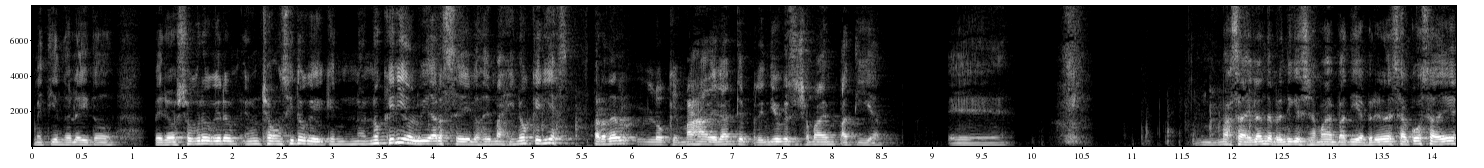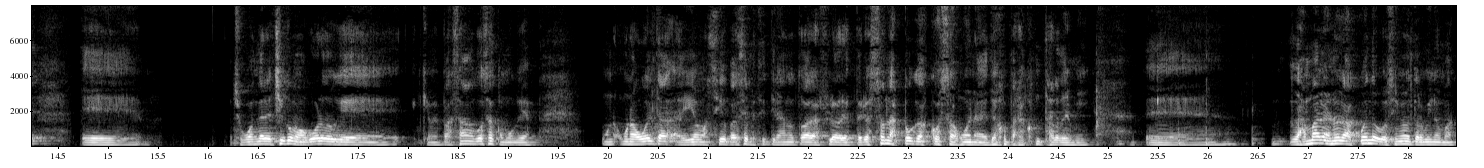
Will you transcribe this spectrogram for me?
metiéndole y todo. Pero yo creo que era un, chaboncito que, no, quería olvidarse de los demás y no quería perder lo que más adelante aprendió que se llamaba empatía. Eh, más adelante aprendí que se llamaba empatía, pero era esa cosa de... Eh, yo cuando era chico me acuerdo que, me pasaban cosas como que una, vuelta habíamos sido, parece que me estoy tirando todas las flores, pero son las pocas cosas buenas que tengo para contar de mí. Eh, las malas no las cuento porque si no no termino más.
